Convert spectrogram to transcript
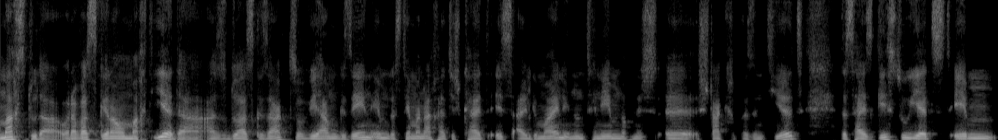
machst du da oder was genau macht ihr da? Also du hast gesagt, so wir haben gesehen, eben das Thema Nachhaltigkeit ist allgemein in Unternehmen noch nicht äh, stark repräsentiert. Das heißt, gehst du jetzt eben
